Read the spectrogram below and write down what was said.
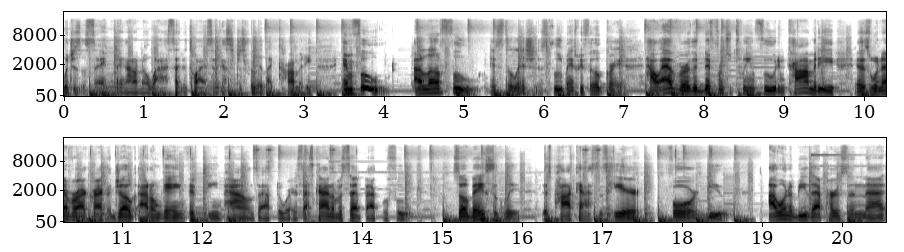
which is the same thing. I don't know why I said it twice. I guess I just really like comedy and food. I love food. It's delicious. Food makes me feel great. However, the difference between food and comedy is whenever I crack a joke, I don't gain 15 pounds afterwards. That's kind of a setback with food. So basically, this podcast is here for you. I want to be that person that,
